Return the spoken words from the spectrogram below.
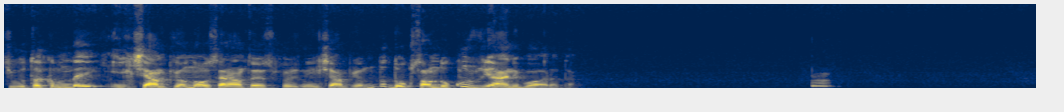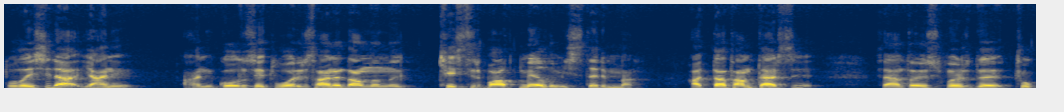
Ki bu takımın da ilk, ilk şampiyonu o San Antonio Spurs'un ilk şampiyonu da 99 yani bu arada. Dolayısıyla yani hani Golden State Warriors hanedanlığını kestirip atmayalım isterim ben. Hatta tam tersi San Antonio Spurs'da çok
